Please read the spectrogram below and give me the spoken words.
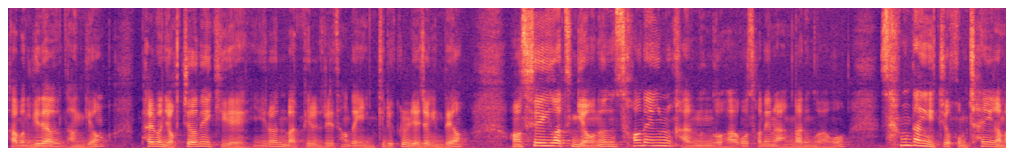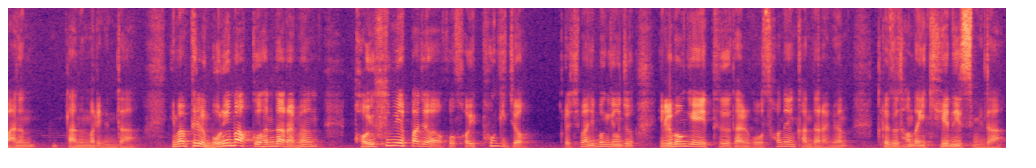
4번 위대한 강경 8번 역전의 기회 이런 마필들이 상당히 인기를 끌 예정인데요. 어, 스웨그 같은 경우는 선행을 가는 거하고 선행을 안 가는 거하고 상당히 조금 차이가 많은 라는 말입니다. 이 마필을 모래 맞고 한다라면 거의 후미에 빠져갖고 거의 포기죠. 그렇지만 이번 경주 1번 게이트 달고 선행 간다라면 그래도 상당히 기회는 있습니다.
